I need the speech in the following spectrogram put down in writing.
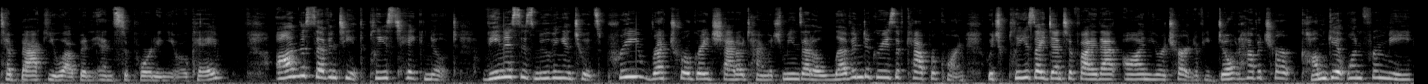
to back you up and, and supporting you, okay? On the 17th, please take note Venus is moving into its pre retrograde shadow time, which means at 11 degrees of Capricorn, which please identify that on your chart. And if you don't have a chart, come get one from me.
